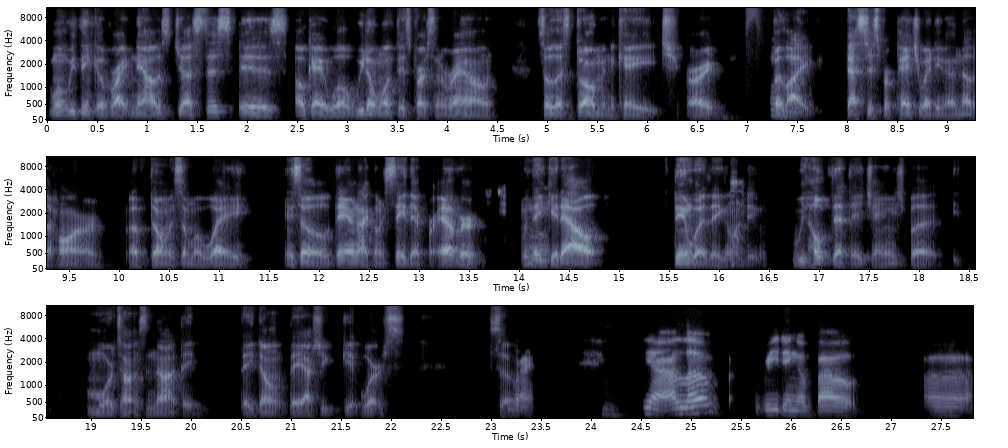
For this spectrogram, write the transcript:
when we think of right now as justice is okay, well, we don't want this person around, so let's throw them in the cage, right? But Mhm. like that's just perpetuating another harm of throwing someone away. And so they're not going to stay there forever. When they mm. get out, then what are they going to do? We hope that they change, but more times than not, they they don't. They actually get worse. So right. Yeah, I love reading about uh,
